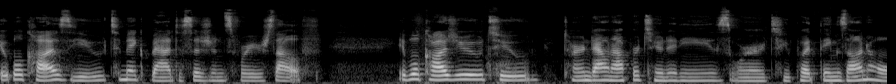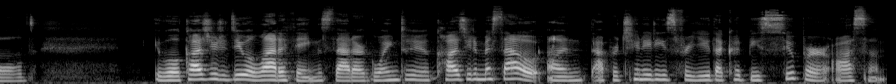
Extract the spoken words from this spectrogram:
It will cause you to make bad decisions for yourself. It will cause you to turn down opportunities or to put things on hold it will cause you to do a lot of things that are going to cause you to miss out on opportunities for you that could be super awesome.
